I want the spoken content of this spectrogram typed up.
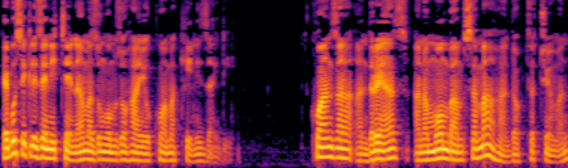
Hebu sikilizeni tena mazungumzo hayo kwa makini zaidi. Kwanza, Andreas anamwomba msamaha Dr. Thurman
